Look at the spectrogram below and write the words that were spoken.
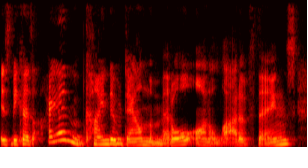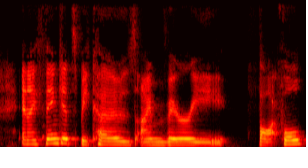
is because I am kind of down the middle on a lot of things and I think it's because I'm very thoughtful.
